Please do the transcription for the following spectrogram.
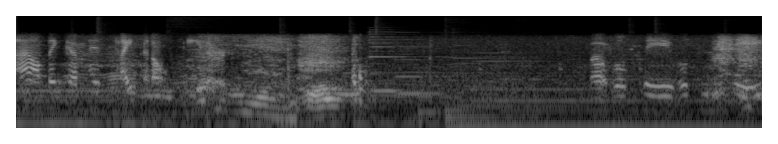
I don't think I'm his type at all either. But we'll see. We'll see.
